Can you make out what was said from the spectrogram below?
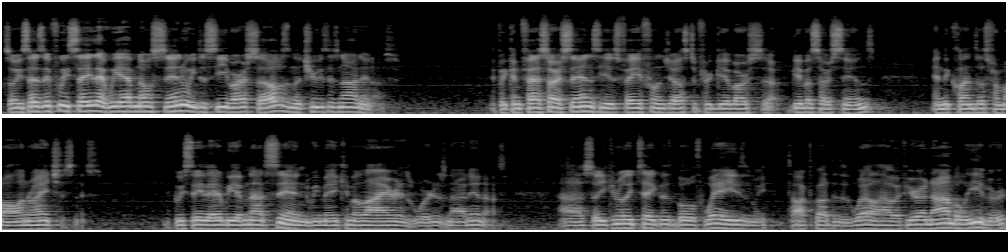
So he says, if we say that we have no sin, we deceive ourselves, and the truth is not in us. If we confess our sins, he is faithful and just to forgive our, give us our sins and to cleanse us from all unrighteousness. If we say that we have not sinned, we make him a liar and his word is not in us. Uh, so you can really take this both ways, and we talked about this as well. How if you're a non-believer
